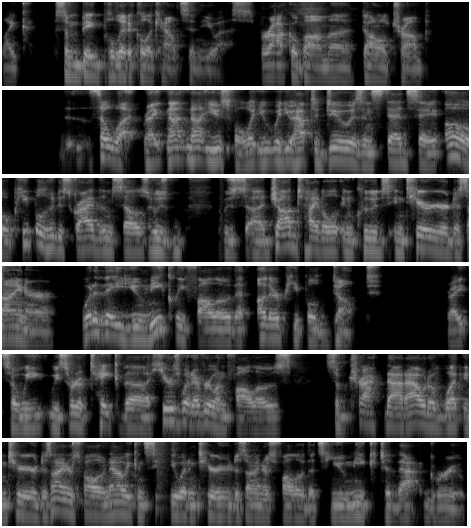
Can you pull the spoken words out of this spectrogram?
like some big political accounts in the us barack obama donald trump so what right? Not not useful. What you what you have to do is instead say oh people who describe themselves whose whose uh, job title includes interior designer what do they uniquely follow that other people don't? Right? So we we sort of take the here's what everyone follows subtract that out of what interior designers follow. Now we can see what interior designers follow that's unique to that group.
